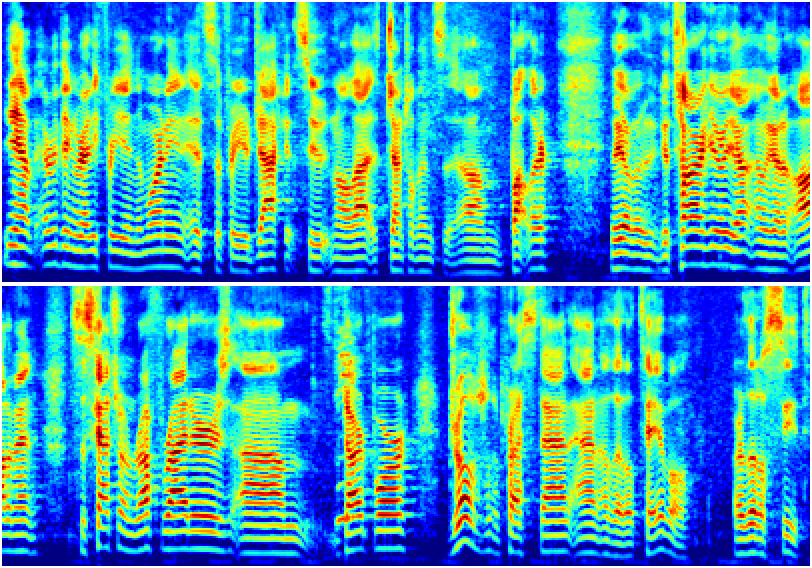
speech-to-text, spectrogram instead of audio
You have everything ready for you in the morning. It's for your jacket, suit, and all that. It's gentleman's um, butler. We have a guitar here, yeah, and we got an ottoman. Saskatchewan Rough Riders, um, dartboard, drill press stand, and a little table or a little seat.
